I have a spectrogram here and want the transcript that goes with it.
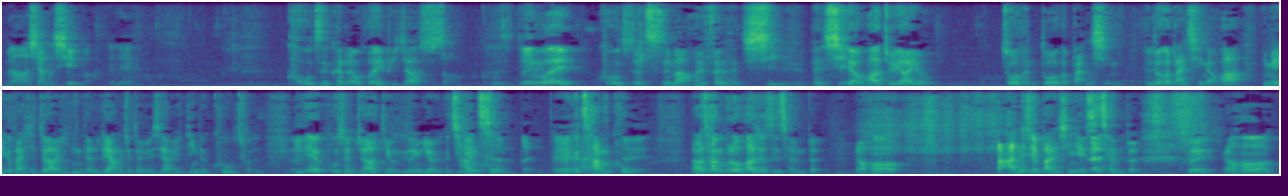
我们要相信嘛，对不对？裤子可能会比较少，裤子，对。因为裤子的尺码会分很细，嗯很细的话就要有做很多个版型，很多个版型的话，你每个版型都要有一定的量，就等于是要有一定的库存，对。一定的库存就要有等于有一个一仓库，成本，对有一个仓库。对。然后仓库的话就是成本，嗯然后打那些版型也是成本，对，然后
